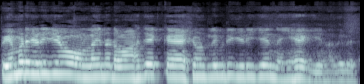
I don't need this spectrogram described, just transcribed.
ਪੇਮੈਂਟ ਜਿਹੜੀ ਜੇ ਉਹ ਆਨਲਾਈਨ ਐਡਵਾਂਸ ਜੇ ਕੈਸ਼ ਔਨ ਡਿਲੀਵਰੀ ਜਿਹੜੀ ਜੇ ਨਹੀਂ ਹੈਗੀ ਇਹਨਾਂ ਦੇ ਵਿੱਚ।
